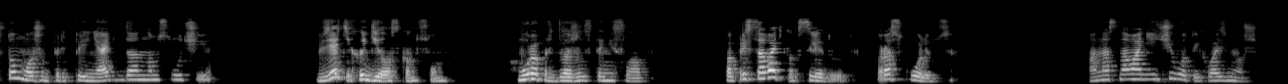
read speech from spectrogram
Что можем предпринять в данном случае? Взять их и дело с концом. Хмуро предложил Станислав. Попрессовать как следует, расколются. А на основании чего ты их возьмешь?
